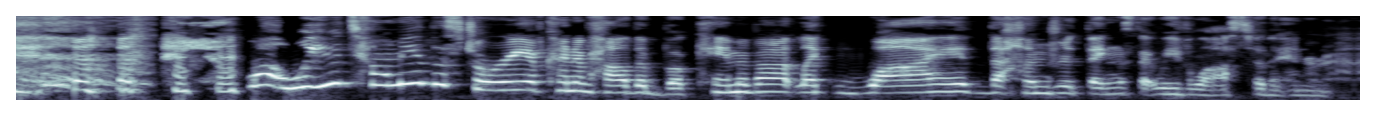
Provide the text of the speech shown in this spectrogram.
well, will you tell me the story of kind of how the book came about? Like why the hundred things that we've lost to the internet?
